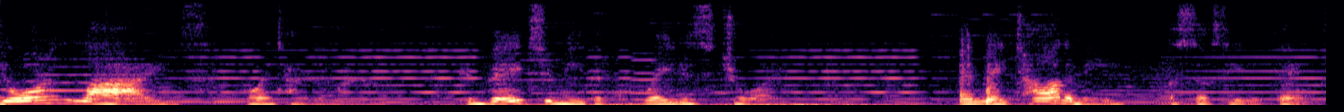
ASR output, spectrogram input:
Your lines for entire letter conveyed to me the greatest joy. And metonymy, associated things.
